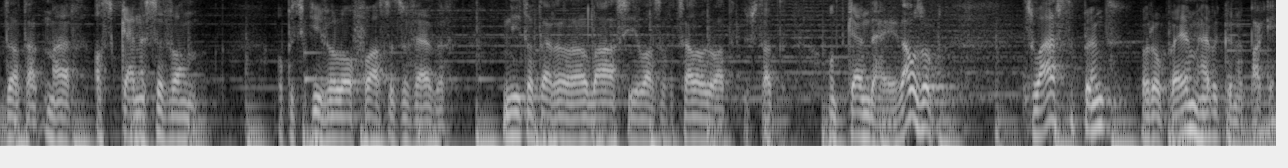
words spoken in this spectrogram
dat dat maar als kennissen van op het skiverlof was en zo verder. Niet dat er een relatie was of hetzelfde wat. Dus dat ontkende hij. Dat was ook het zwaarste punt waarop wij hem hebben kunnen pakken.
